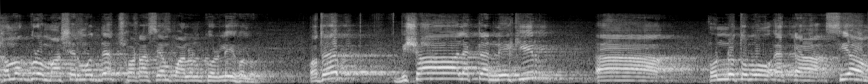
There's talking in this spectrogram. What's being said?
সমগ্র মাসের মধ্যে ছটা সিয়াম পালন করলেই হলো। অতএব বিশাল একটা নেকির অন্যতম একটা সিয়াম,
